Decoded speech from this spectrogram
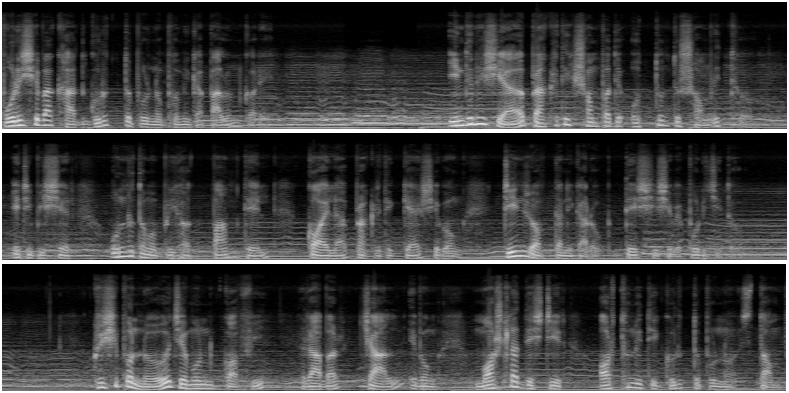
পরিষেবা খাত গুরুত্বপূর্ণ ভূমিকা পালন করে। ইন্দোনেশিয়া প্রাকৃতিক সম্পদে অত্যন্ত সমৃদ্ধ। এটি বিশ্বের অন্যতম বৃহৎ পাম তেল, কয়লা, প্রাকৃতিক গ্যাস এবং টিন রপ্তানিকারক দেশ হিসেবে পরিচিত। কৃষিপণ্য যেমন কফি, রাবার, চাল এবং মশলা দেশটির অর্থনৈতিক গুরুত্বপূর্ণ স্তম্ভ।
